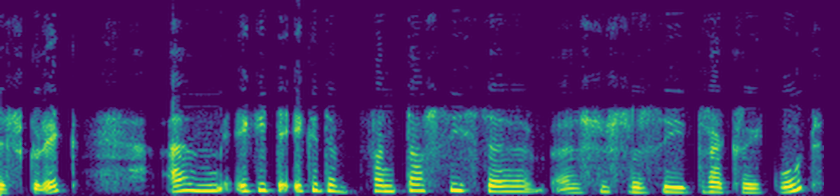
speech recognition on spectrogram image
dis korrek. Ehm um, ek het ek het 'n fantastiese uh, soos hulle sê track record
